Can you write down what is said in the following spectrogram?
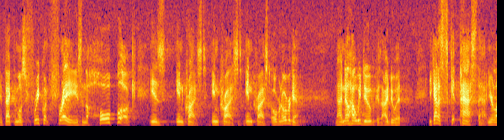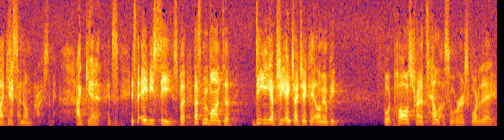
In fact, the most frequent phrase in the whole book is in Christ, in Christ, in Christ, over and over again. Now, I know how we do because I do it you kind of skip past that. And you're like, yes, I know I'm in Christ. I mean, I get it. It's, it's the ABCs. But let's move on to D, E, F, G, H, I, J, K, L, M, N, P. But what Paul is trying to tell us, and what we're going to explore today,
